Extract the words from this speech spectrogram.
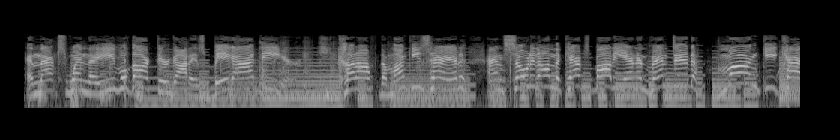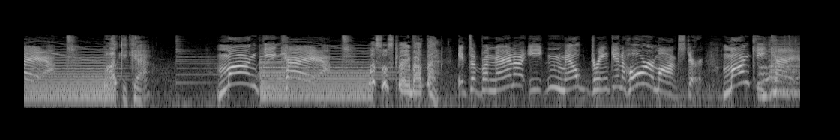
and that's when the evil doctor got his big idea. He cut off the monkey's head and sewed it on the cat's body and invented Monkey Cat. Monkey Cat? Monkey Cat! What's so scary about that? It's a banana-eating, milk-drinking horror monster, Monkey Cat.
